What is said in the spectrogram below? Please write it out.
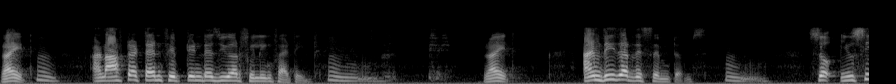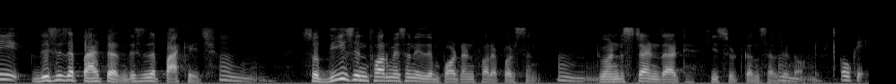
right? And after 10, 15 days you are feeling fatigued, Hmm. right? And these are the symptoms. So you see, this is a pattern, this is a package. So these information is important for a person hmm. to understand that he should consult a hmm. doctor. Okay.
